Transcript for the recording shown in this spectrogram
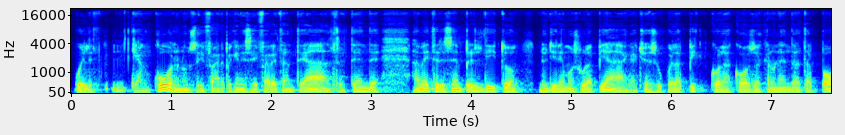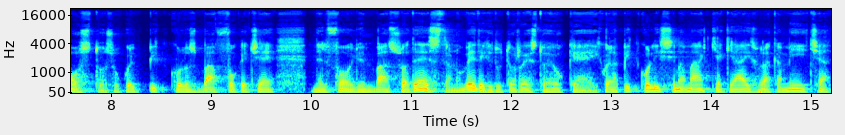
quelle che ancora non sai fare perché ne sai fare tante altre, tende a mettere sempre il dito, noi diremo sulla piaga, cioè su quella piccola cosa che non è andata a posto, su quel piccolo sbaffo che c'è nel foglio in basso a destra, non vede che tutto il resto è ok, quella piccolissima macchia che hai sulla camicia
